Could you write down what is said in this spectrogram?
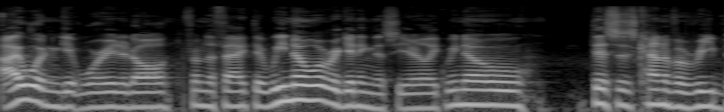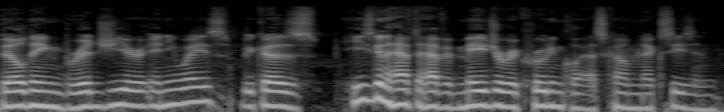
I wouldn't get worried at all from the fact that we know what we're getting this year. Like we know this is kind of a rebuilding bridge year, anyways, because he's going to have to have a major recruiting class come next season,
